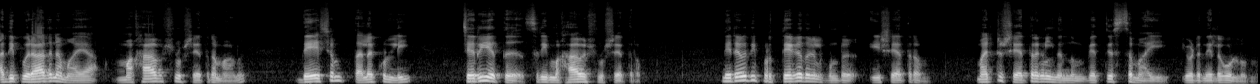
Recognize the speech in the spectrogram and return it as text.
അതിപുരാതനമായ മഹാവിഷ്ണു ക്ഷേത്രമാണ് ദേശം തലക്കൊള്ളി ചെറിയത്ത് ശ്രീ മഹാവിഷ്ണു ക്ഷേത്രം. നിരവധി പ്രത്യേകതകൾ കൊണ്ട് ഈ ക്ഷേത്രം മറ്റു ക്ഷേത്രങ്ങളിൽ നിന്നും വ്യത്യസ്തമായി ഇവിടെ നിലകൊള്ളുന്നു.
